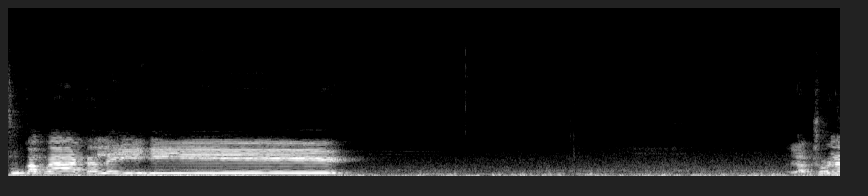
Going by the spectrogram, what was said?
சுகபாட்டலைः லக்ஷ்மண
